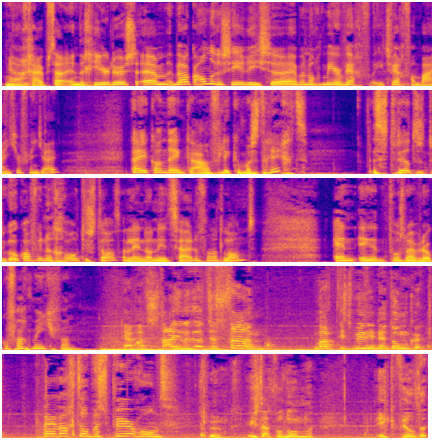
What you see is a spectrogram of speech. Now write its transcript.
Ja, Grijpstra en de Gier dus. Um, welke andere series uh, hebben nog meer weg, iets weg van Baantje, vind jij? Nou, je kan denken aan Flikken Maastricht. Dat speelt zich natuurlijk ook af in een grote stad, alleen dan in het zuiden van het land. En, en volgens mij hebben we er ook een fragmentje van. Ja, wat sta jullie dan te staan? Bart is midden in het donker. Wij wachten op een speurhond. Speurhond. Is dat voldoende? Ik wil dat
